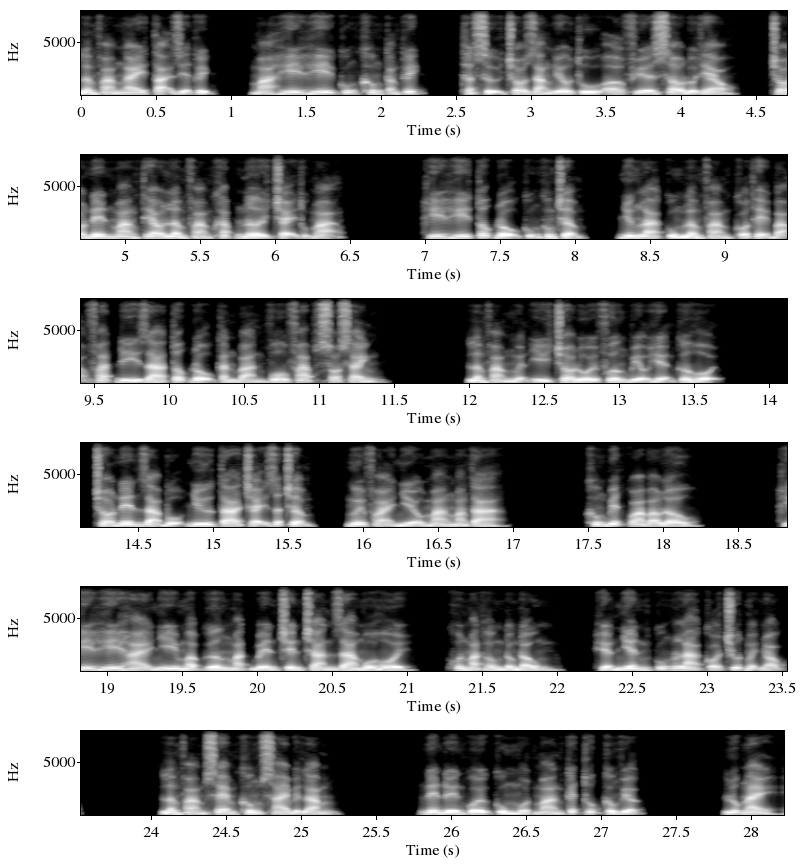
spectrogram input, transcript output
Lâm phàm ngay tại diễn kịch, mà hi hi cũng không cảm kích, thật sự cho rằng yêu thú ở phía sau đuổi theo, cho nên mang theo lâm phàm khắp nơi chạy thủ mạng. Hi hi tốc độ cũng không chậm, nhưng là cùng lâm phàm có thể bạo phát đi ra tốc độ căn bản vô pháp so sánh lâm phàm nguyện ý cho đối phương biểu hiện cơ hội. Cho nên giả bộ như ta chạy rất chậm, ngươi phải nhiều mang mang ta. Không biết qua bao lâu, hi hi hải nhi mập gương mặt bên trên tràn ra mồ hôi, khuôn mặt hồng đồng đồng, hiển nhiên cũng là có chút mệt nhọc. Lâm phàm xem không sai biệt lắm, nên đến cuối cùng một màn kết thúc công việc. Lúc này,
